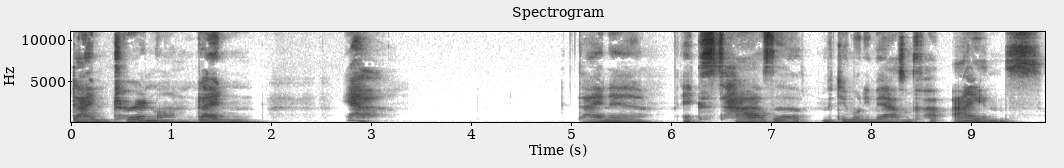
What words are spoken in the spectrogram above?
dein Turn-on, dein, ja, deine Ekstase mit dem Universum vereins.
